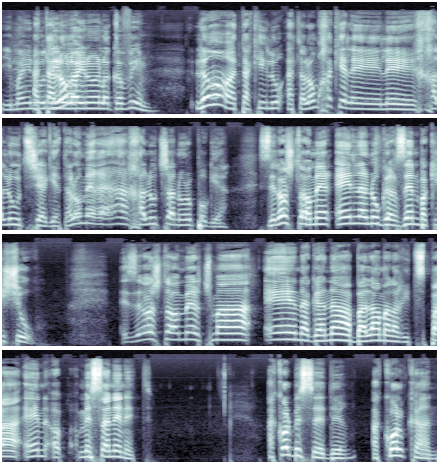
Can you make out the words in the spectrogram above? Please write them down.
אם היינו יודעים, לא- אולי היינו על הקווים. לא, אתה כאילו, אתה לא מחכה לחלוץ שיגיע. אתה לא אומר, אה, החלוץ שלנו לא פוגע. זה לא שאתה אומר, אין לנו גרזן בקישור. זה לא שאתה אומר, תשמע, אין הגנה, בלם על הרצפה, אין... מסננת. הכל בסדר, הכל כאן.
